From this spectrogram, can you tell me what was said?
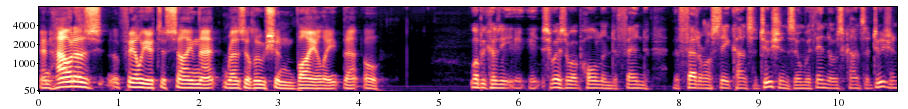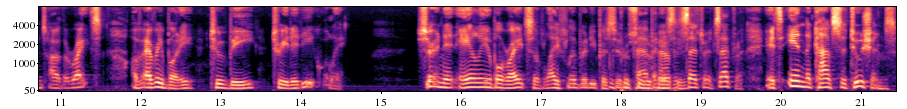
And how does failure to sign that resolution violate that oath? Well, because it, it swears to uphold and defend the federal and state constitutions, and within those constitutions are the rights of everybody to be treated equally. Certain inalienable rights of life, liberty, pursuit, Pursuit of happiness, happiness. etc., etc. It's in the constitutions,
